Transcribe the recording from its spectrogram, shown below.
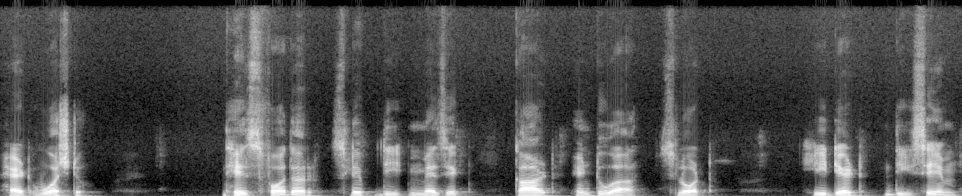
had watched his father slip the magic card into a slot. He did the same,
